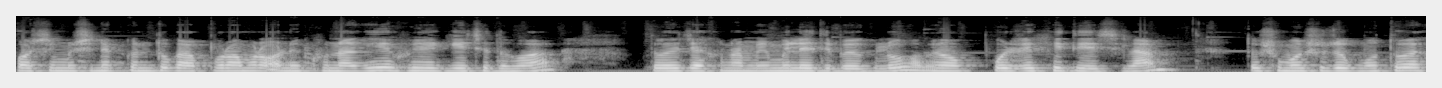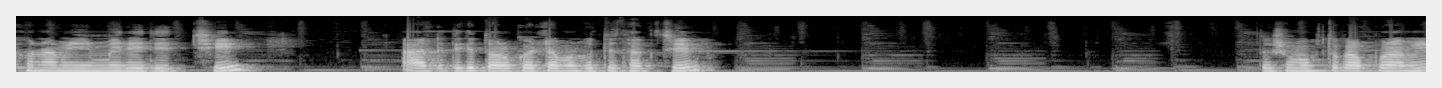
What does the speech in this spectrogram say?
ওয়াশিং মেশিনে কিন্তু কাপড় আমার অনেকক্ষণ আগে হয়ে গিয়েছে ধোয়া। তো এই যে এখন আমি মেলে দেবো এগুলো। আমি করে রেখে দিয়েছিলাম। তো সময় সুযোগ মতো এখন আমি মেরে দিচ্ছি। আর এদিকে তরকারিটা আমার হতে থাকছে। তো সমস্ত কাপড় আমি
